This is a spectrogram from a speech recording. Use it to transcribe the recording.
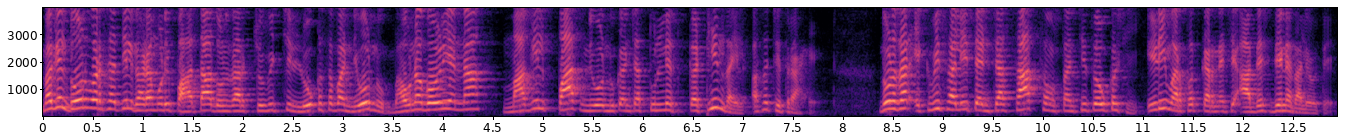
मागील दोन वर्षातील घडामोडी पाहता दोन हजार चोवीसची लोकसभा निवडणूक भावना गवळी यांना मागील पाच निवडणुकांच्या तुलनेत कठीण जाईल असं चित्र आहे. दोन हजार एकवीस साली त्यांच्या सात संस्थांची चौकशी ईडी मार्फत करण्याचे आदेश देण्यात आले होते.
